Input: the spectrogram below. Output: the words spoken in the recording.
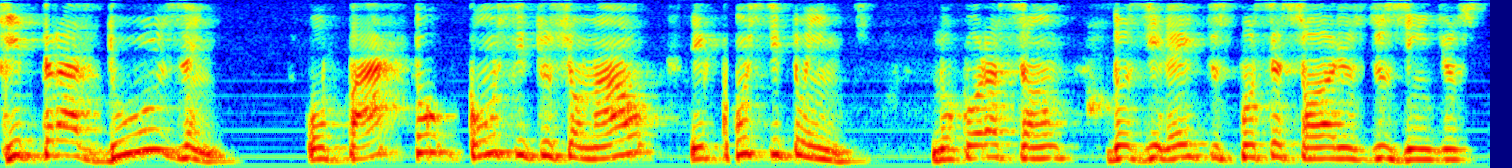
que traduzem o pacto constitucional e constituinte no coração dos direitos possessórios dos índios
